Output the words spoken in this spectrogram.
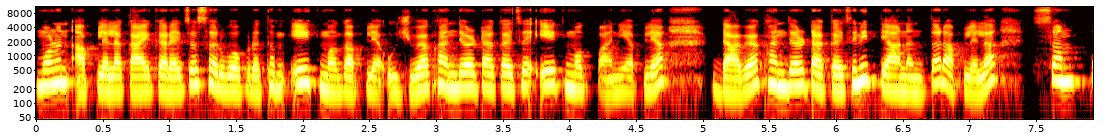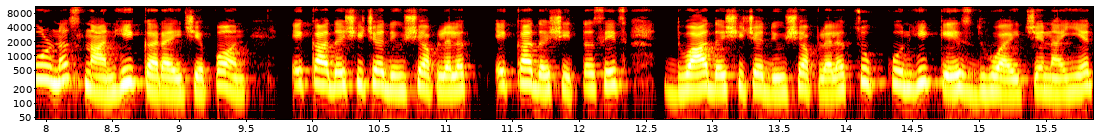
म्हणून आपल्याला काय करायचं? सर्वप्रथम एक मग आपल्या उजव्या खांद्यावर टाकायचं एक मग पाणी आपल्या डाव्या खांद्यावर टाकायचं आणि त्यानंतर आपल्याला संपूर्ण स्नानही करायचे. पण एकादशीच्या दिवशी आपल्याला एकादशी तसेच द्वादशीच्या दिवशी आपल्याला चुकूनही केस धुवायचे नाही आहेत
